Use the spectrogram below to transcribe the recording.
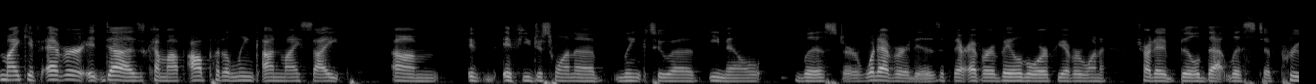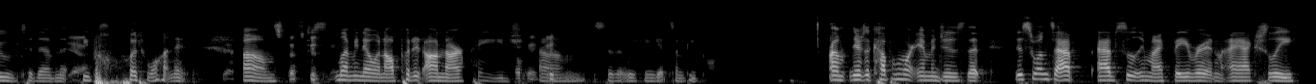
Mike, if ever it does come up, I'll put a link on my site. Um, if if you just want to link to a email list or whatever it is, if they're ever available, or if you ever want to try to build that list to prove to them that Yeah. people would want it. Yeah, Um, That's, that's just let me know and I'll put it on our page Okay, um, so that we can get some people. Um, there's a couple more images that this one's ab- absolutely my favorite, and I actually,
